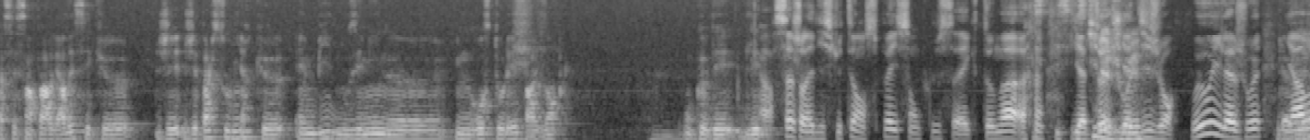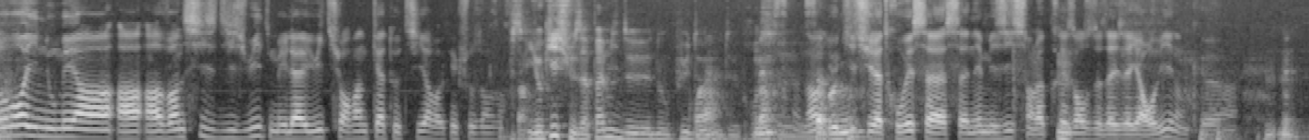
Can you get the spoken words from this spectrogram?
assez sympa à regarder, c'est que j'ai pas le souvenir que Embiid nous ait mis une, une grosse tollée, par exemple. Ou que des, Alors ça, j'en ai discuté en space en plus avec Thomas il, y a 10 jours. Oui, oui, il a joué. Il, y a un moment, il nous met un, un, 26-18, mais il a 8 sur 24 au tir, quelque chose dans le genre. Jokic nous a pas mis de, non plus de, de grosses... Même euh... non, Jokic, il a trouvé sa, sa némésis en la présence mm. de Isaiah Roby, donc... Euh,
